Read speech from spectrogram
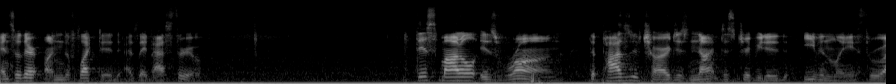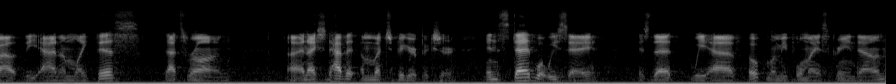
and so they're undeflected as they pass through. This model is wrong. The positive charge is not distributed evenly throughout the atom like this. That's wrong. Uh, and I should have it a much bigger picture. Instead, what we say is that we have, oh, let me pull my screen down.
